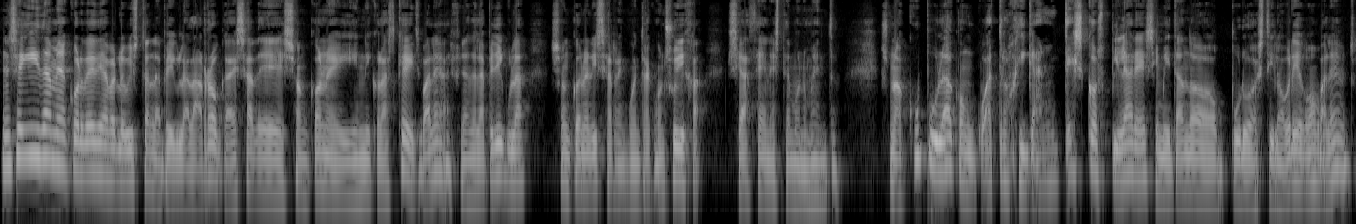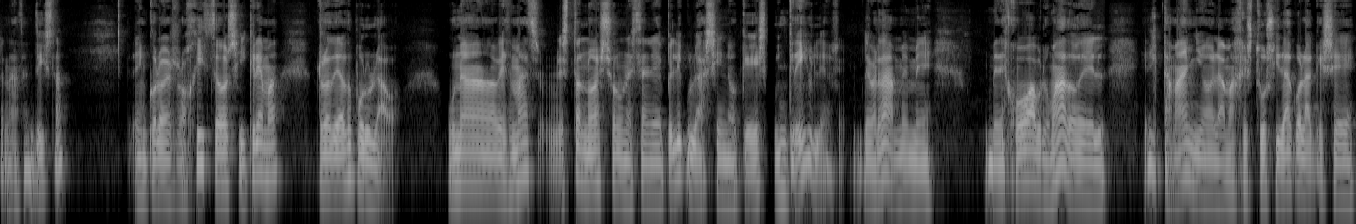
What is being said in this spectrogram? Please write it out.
Enseguida me acordé de haberlo visto en la película La Roca, esa de Sean Connery y Nicolas Cage, ¿vale? Al final de la película, Sean Connery se reencuentra con su hija, se hace en este monumento. Es una cúpula con cuatro gigantescos pilares imitando puro estilo griego, ¿vale? Renacentista, en colores rojizos y crema, rodeado por un lago una vez más, esto no es solo un escenario de película, sino que es increíble. De verdad, me, me, dejó abrumado el, tamaño, la majestuosidad con la que se,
